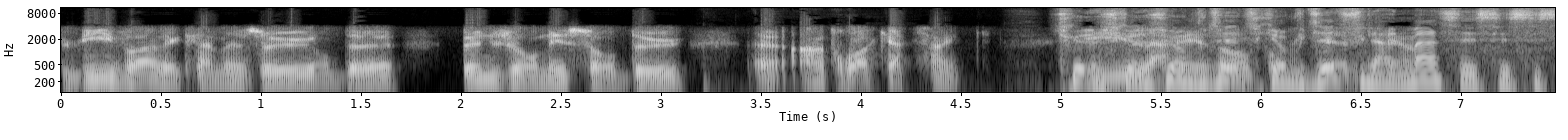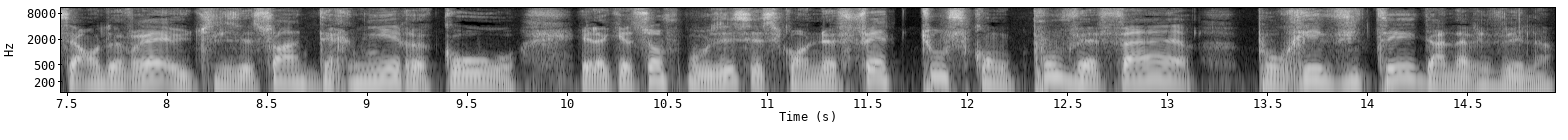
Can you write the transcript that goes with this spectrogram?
Lui, il va avec la mesure de une journée sur deux euh, en trois, quatre, cinq. Ce que, ce que, vous dites, finalement, c'est, c'est, on devrait utiliser ça en dernier recours. Et la question que vous posez, c'est ce qu'on a fait tout ce qu'on pouvait faire pour éviter d'en arriver là.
